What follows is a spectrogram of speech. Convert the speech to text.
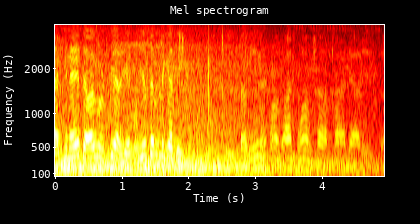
Aquí nadie te va a golpear, yo, yo te explico a ti. Está bien. Is, uh,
